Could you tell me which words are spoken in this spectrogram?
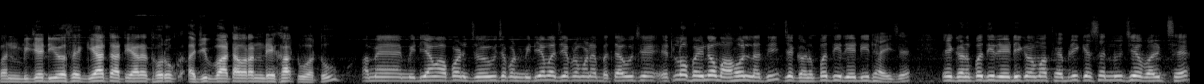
પણ બીજે દિવસે ગયા હતા ત્યારે થોડુંક અજીબ વાતાવરણ દેખાતું હતું. અમે મીડિયામાં પણ જોયું છે, પણ મીડિયામાં જે પ્રમાણે બતાવ્યું છે, એટલો ભયનો માહોલ નથી જે ગણપતિ રેડી થાય છે. એ ગણપતિ રેડી કરવામાં ફેબ્રિકેશનનું જે વર્ક છે,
